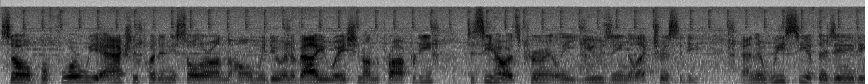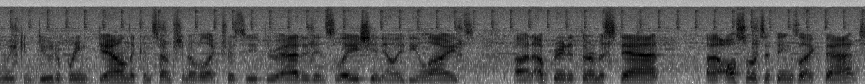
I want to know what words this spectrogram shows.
So before we actually put any solar on the home, we do an evaluation on the property to see how it's currently using electricity. And then we see if there's anything we can do to bring down the consumption of electricity through added insulation, LED lights, uh, an upgraded thermostat, uh, all sorts of things like that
